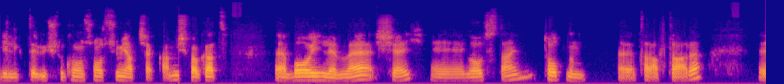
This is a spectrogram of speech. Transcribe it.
birlikte üçlü konsorsiyum yapacaklarmış. Fakat e, Boyle ve şey e, Goldstein Tottenham e, taraftarı. E,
